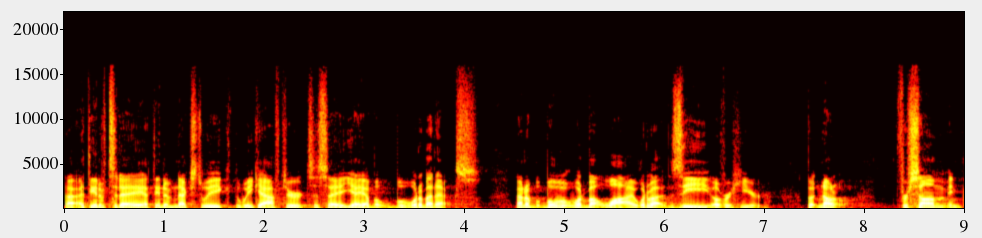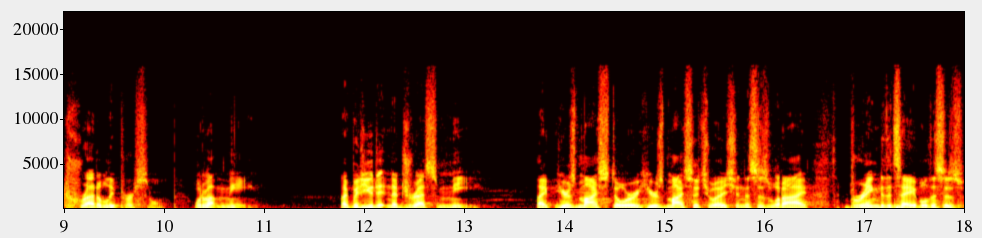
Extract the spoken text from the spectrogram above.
uh, at the end of today, at the end of next week, the week after, to say, yeah, yeah, but, but what about X? No, no, but, but what about Y? What about Z over here? But no, for some incredibly personal. What about me? Like, but you didn't address me. Like, here's my story, here's my situation, this is what I bring to the table, this is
